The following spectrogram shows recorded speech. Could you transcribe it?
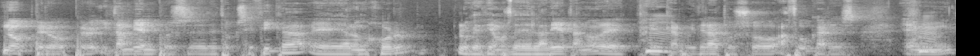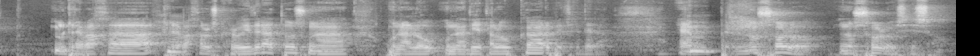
no, pero, pero y también pues eh, detoxifica eh, a lo mejor lo que decíamos de la dieta, ¿no? De, de Hmm. carbohidratos o azúcares. Em, rebaja, rebaja los carbohidratos, una, una, low- una dieta low carb, etcétera. Em, Hmm. Pero no solo, no solo es eso.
